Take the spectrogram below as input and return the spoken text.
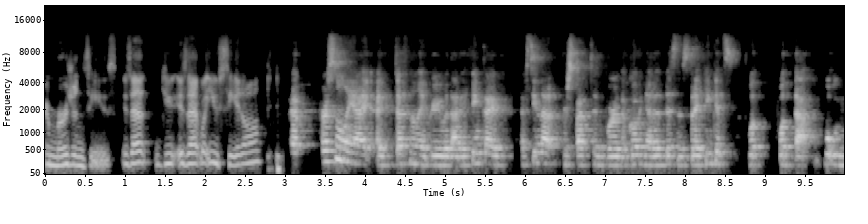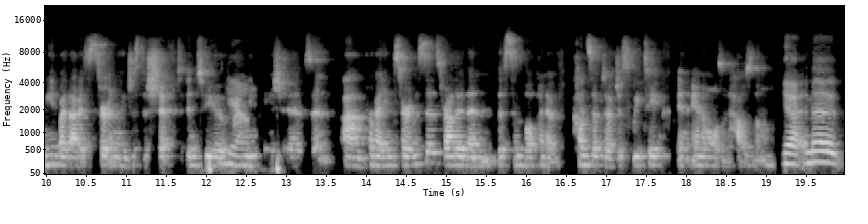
emergencies. Is that do you, is that what you see at all? Uh, personally, I, I, definitely agree with that. I think I've I've seen that perspective where they're going out of business, but I think it's what what that what we mean by that is certainly just a shift into yeah. community initiatives and um, providing services rather than the simple kind of concept of just we take in animals and house them. Yeah, and that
